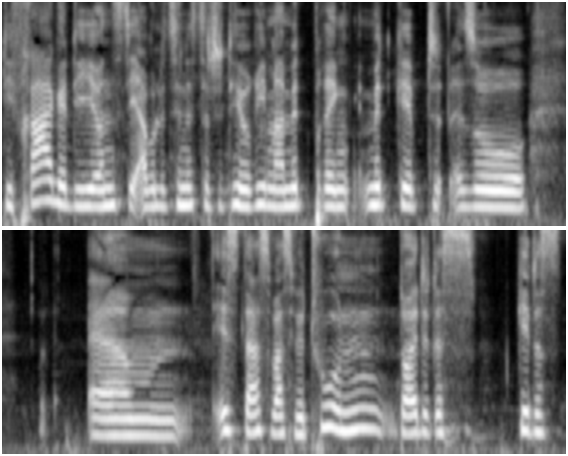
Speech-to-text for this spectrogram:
die Frage, die uns die abolitionistische Theorie mal mitbringt, mitgibt, so ähm, ist das, was wir tun, deutet es, geht es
